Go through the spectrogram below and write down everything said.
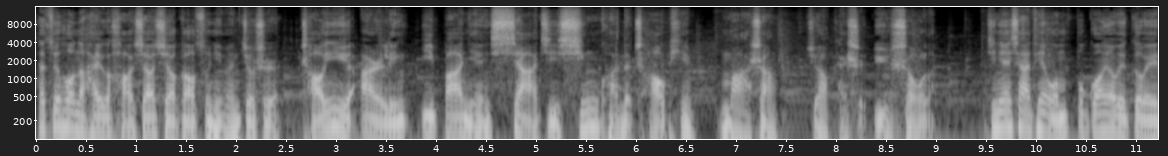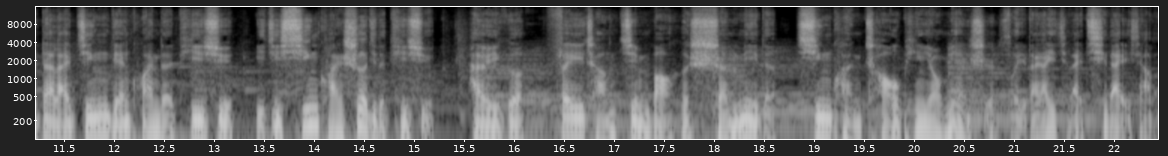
在最后呢，还有个好消息要告诉你们，就是潮音乐二零一八年夏季新款的潮品马上就要开始预售了。今年夏天，我们不光要为各位带来经典款的 T 恤以及新款设计的 T 恤，还有一个非常劲爆和神秘的新款潮品要面世，所以大家一起来期待一下吧。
